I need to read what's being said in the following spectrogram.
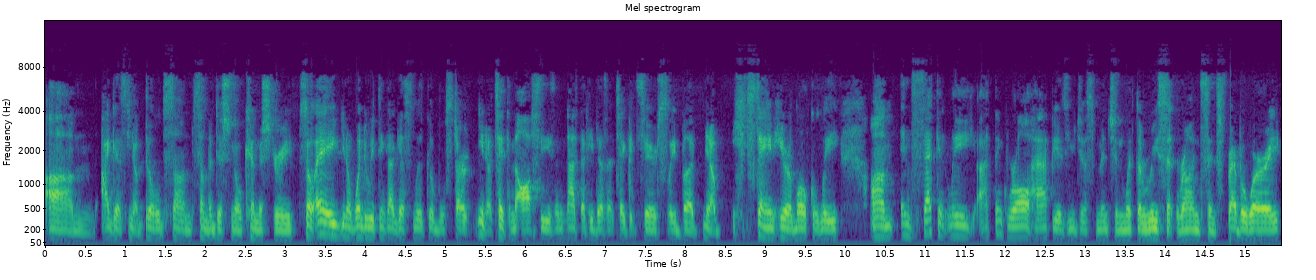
um, I guess, you know, build some some additional chemistry. So A, you know, when do we think I guess Luka will start, you know, taking the off season? Not that he doesn't take it seriously, but you know, staying here locally. Um, and secondly, I think we're all happy, as you just mentioned, with the recent run since February.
